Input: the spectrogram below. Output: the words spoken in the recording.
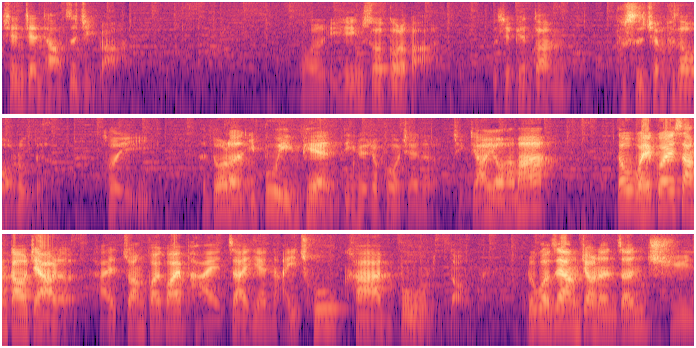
先检讨自己吧。我已经说够了吧，这些片段不是全部都我录的，所以很多人一部影片订阅就破千了，请加油好吗？都违规上高架了，还装乖乖牌，在演哪一出？看不懂。如果这样就能争取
